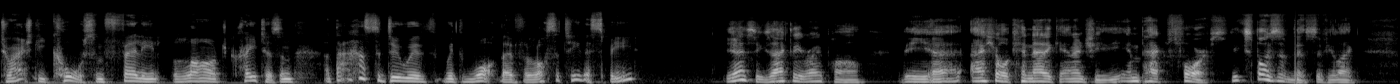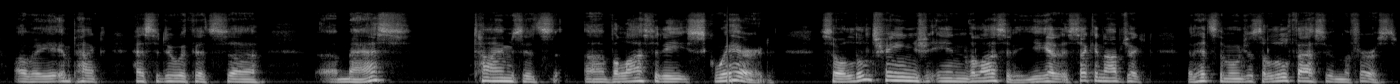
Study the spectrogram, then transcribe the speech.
to actually cause some fairly large craters. And, and that has to do with, with what? Their velocity, their speed? Yes, exactly right, Paul. The uh, actual kinetic energy, the impact force, the explosiveness, if you like, of a impact has to do with its uh, uh, mass, times its uh, velocity squared. So a little change in velocity. You get a second object that hits the moon just a little faster than the first.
